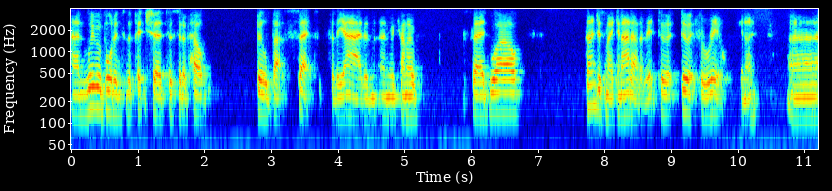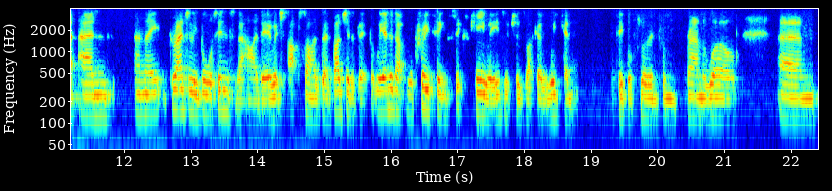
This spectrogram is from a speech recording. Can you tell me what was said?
And we were brought into the picture to sort of help build that set for the ad. And, and we kind of said, well, don't just make an ad out of it, do it, do it for real, you know? Uh, and and they gradually bought into that idea, which upsized their budget a bit. But we ended up recruiting six Kiwis, which was like a weekend. People flew in from around the world um,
